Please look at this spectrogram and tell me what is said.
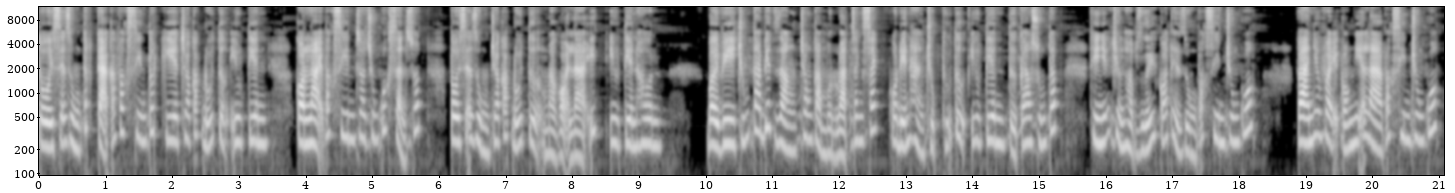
tôi sẽ dùng tất cả các vaccine tốt kia cho các đối tượng ưu tiên, còn lại vaccine do Trung Quốc sản xuất tôi sẽ dùng cho các đối tượng mà gọi là ít ưu tiên hơn. Bởi vì chúng ta biết rằng trong cả một loạt danh sách có đến hàng chục thứ tự ưu tiên từ cao xuống thấp, thì những trường hợp dưới có thể dùng vaccine Trung Quốc. Và như vậy có nghĩa là vaccine Trung Quốc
